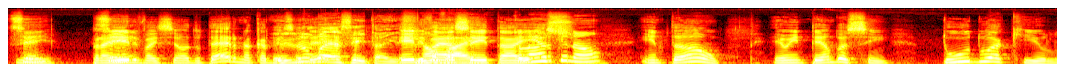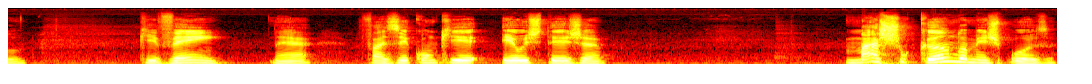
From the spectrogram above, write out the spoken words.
Sim. Para ele vai ser um adultério na cabeça Ele não dele? vai aceitar isso. Ele Não vai, vai. aceitar Claro isso? que não. Então, eu entendo assim, tudo aquilo que vem, né, fazer com que eu esteja machucando a minha esposa,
